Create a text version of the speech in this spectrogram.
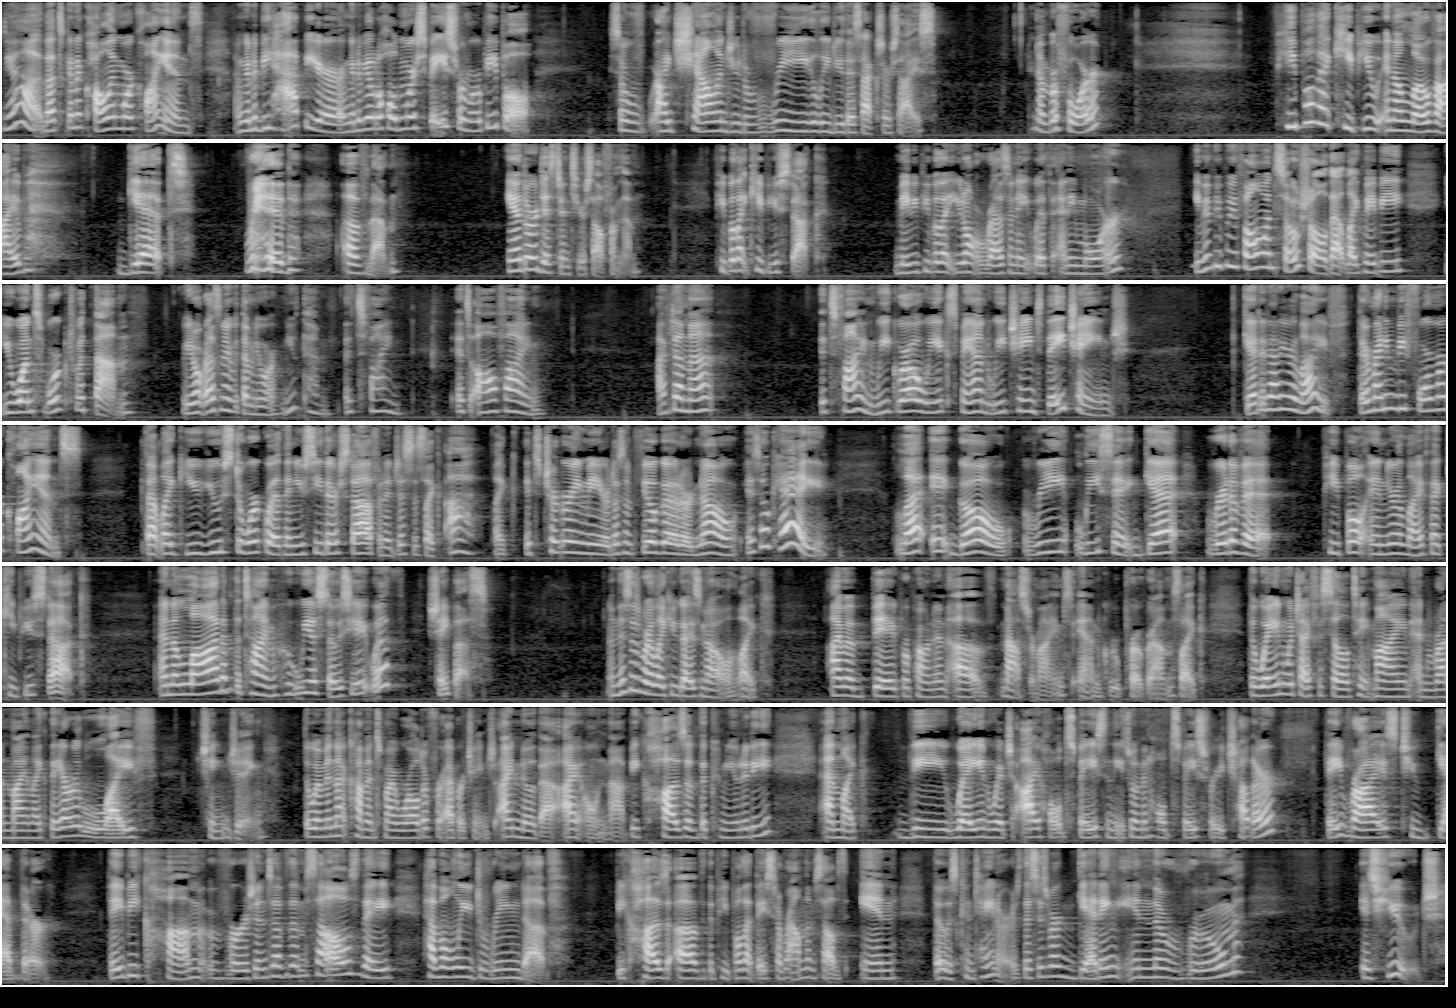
yeah, that's going to call in more clients. I'm going to be happier. I'm going to be able to hold more space for more people. So I challenge you to really do this exercise. Number four, people that keep you in a low vibe, get rid of them and or distance yourself from them. People that keep you stuck. Maybe people that you don't resonate with anymore. Even people you follow on social that like maybe you once worked with them, you don't resonate with them anymore, mute them. It's fine. It's all fine. I've done that. It's fine. We grow, we expand, we change, they change. Get it out of your life. There might even be former clients that like you used to work with and you see their stuff and it just is like, ah, like it's triggering me or doesn't feel good or no. It's okay. Let it go. Release it. Get rid of it. People in your life that keep you stuck. And a lot of the time, who we associate with shape us. And this is where, like, you guys know, like, I'm a big proponent of masterminds and group programs. Like, the way in which I facilitate mine and run mine, like, they are life changing. The women that come into my world are forever changed. I know that. I own that because of the community and, like, the way in which I hold space and these women hold space for each other. They rise together. They become versions of themselves they have only dreamed of because of the people that they surround themselves in those containers. This is where getting in the room is huge.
